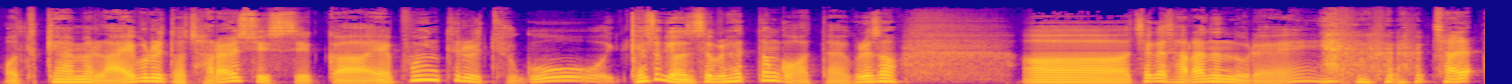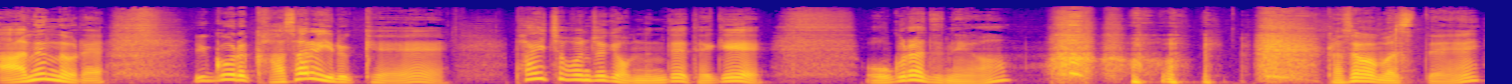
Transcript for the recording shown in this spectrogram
어떻게 하면 라이브를 더 잘할 수 있을까에 포인트를 두고 계속 연습을 했던 것 같아요. 그래서 어, 제가 잘하는 노래, 잘 아는 노래, 이거를 가사를 이렇게 파헤쳐 본 적이 없는데 되게 오그라드네요. 가사만 봤을 때.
